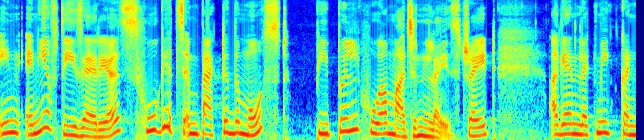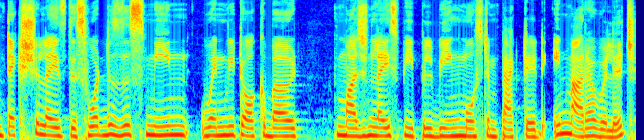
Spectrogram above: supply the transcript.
in any of these areas, who gets impacted the most? People who are marginalized, right? Again, let me contextualize this. What does this mean when we talk about marginalized people being most impacted in Mara village.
